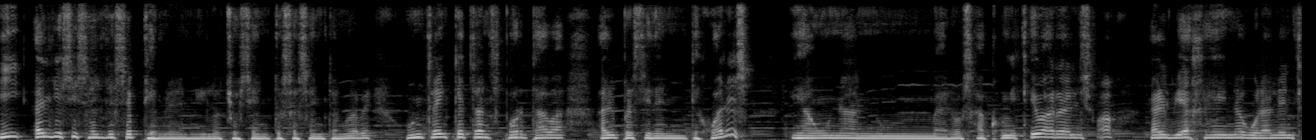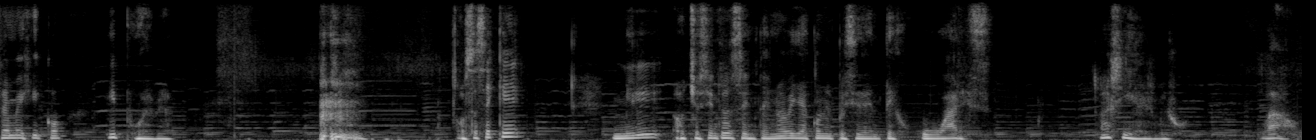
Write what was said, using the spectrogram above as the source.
y el 16 de septiembre de 1869 un tren que transportaba al presidente Juárez y a una numerosa comitiva realizó el viaje inaugural entre México y Puebla. o sea, sé que 1869 ya con el presidente Juárez. Así es, mijo. Wow.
